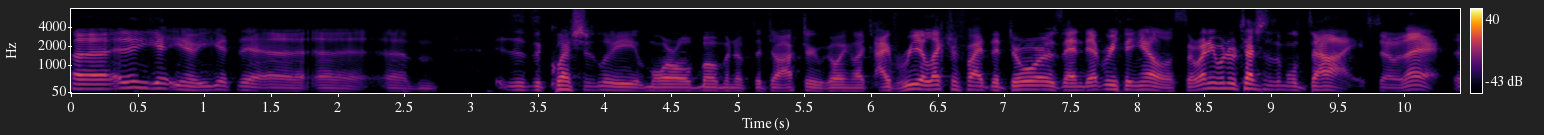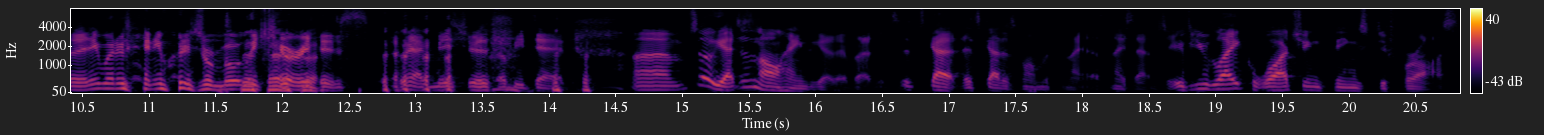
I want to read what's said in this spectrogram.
and then you get you know you get the uh, uh, um, the the questionably moral moment of the doctor going like I've re-electrified the doors and everything else, so anyone who touches them will die. So there, anyone who anyone who's remotely curious, I, mean, I made sure they'll be dead. Um, so yeah, it doesn't all hang together, but it's it's got it's got its moments, nice nice atmosphere. If you like watching things defrost,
